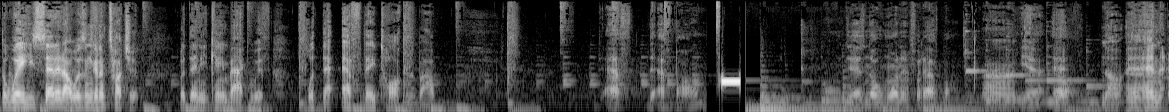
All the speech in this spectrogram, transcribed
The way he said it, I wasn't gonna touch it, but then he came back with, "What the f they talking about?" The F the F bomb? Oh, there's no warning for the F bomb. Uh, yeah. No. Eh, no. And, and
